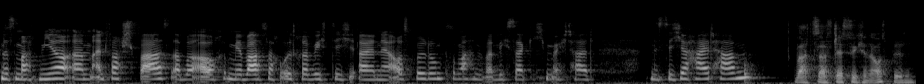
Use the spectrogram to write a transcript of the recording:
das macht mir ähm, einfach Spaß, aber auch mir war es auch ultra wichtig, eine Ausbildung zu machen, weil ich sage, ich möchte halt eine Sicherheit haben Was, lässt du dich denn ausbilden?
